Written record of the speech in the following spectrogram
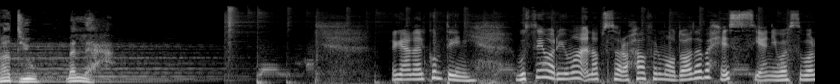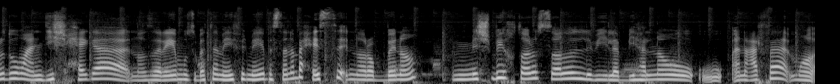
راديو ملاح رجعنا لكم تاني. بصي مريومة أنا بصراحة في الموضوع ده بحس يعني بس برضو ما عنديش حاجة نظرية مثبتة مية في المية بس أنا بحس إن ربنا مش بيختار الصلاة اللي بيلبيها لنا و... وأنا عارفة ما...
